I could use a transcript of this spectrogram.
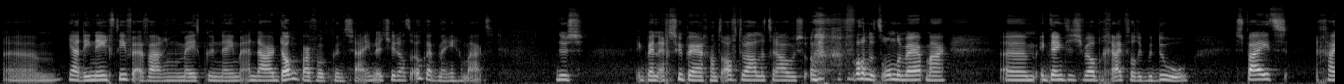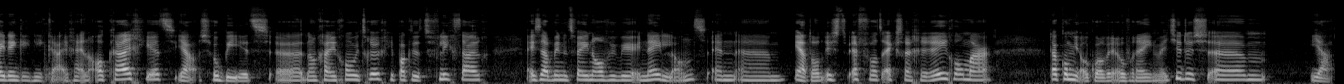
um, ja, die negatieve ervaringen mee kunt nemen en daar dankbaar voor kunt zijn dat je dat ook hebt meegemaakt. Dus ik ben echt super erg aan het afdwalen trouwens van het onderwerp, maar ik denk dat je wel begrijpt wat ik bedoel. Spijt ga je denk ik niet krijgen. En al krijg je het, ja, zo so be it. Uh, dan ga je gewoon weer terug, je pakt het vliegtuig en je staat binnen 2,5 uur weer in Nederland. En um, ja, dan is het even wat extra geregeld, maar daar kom je ook wel weer overheen, weet je. Dus um, ja,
